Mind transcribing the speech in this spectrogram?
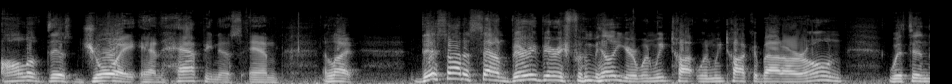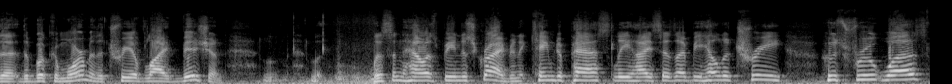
all of this joy and happiness and, and life, this ought to sound very, very familiar when we talk when we talk about our own within the, the Book of Mormon, the Tree of Life vision. L- listen how it's being described. And it came to pass, Lehi says, I beheld a tree whose fruit was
